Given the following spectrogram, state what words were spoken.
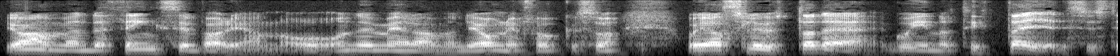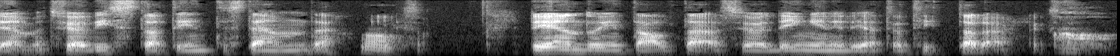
Jag använde Things i början och, och numera använder jag OmniFocus. Och, och jag slutade gå in och titta i systemet för jag visste att det inte stämde. Ja. Liksom. Det är ändå inte allt där, så jag, det är ingen idé att jag tittar där. Liksom. Ja.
